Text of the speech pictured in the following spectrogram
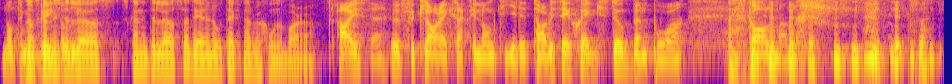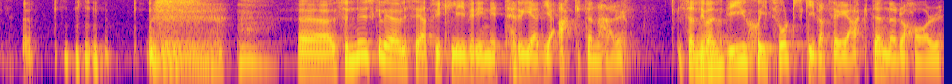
någonting Men man ska bryr sig inte om. lös, ska ni inte lösa det i den otecknade versionen bara då? Ja, just det. Förklara exakt hur lång tid det tar. Vi ser skäggstubben på Skalman. Exakt. Eh, så nu skulle jag vilja säga att vi kliver in i tredje akten här. Så det, var, det är ju skitsvårt att skriva tre akter när du har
